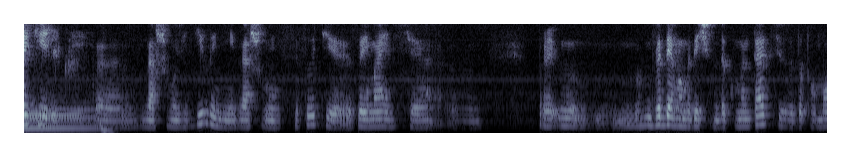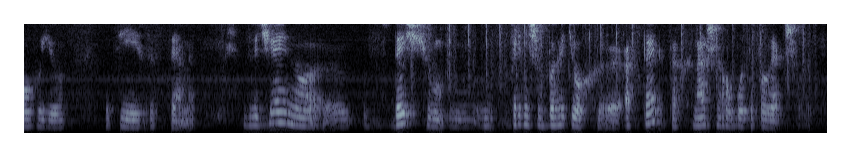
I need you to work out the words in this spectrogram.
Третій е, в нашому відділенні, в нашому інституті займаємося, м, ведемо медичну документацію за допомогою цієї системи. Звичайно, е, в дещо, верніше в багатьох е, аспектах наша робота полегшилась.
